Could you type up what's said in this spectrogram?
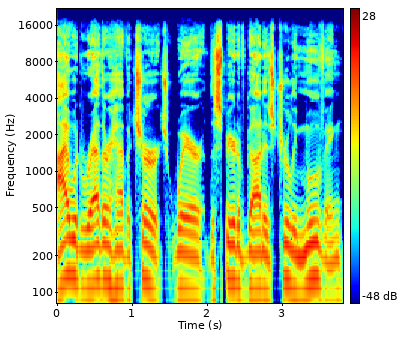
I would rather have a church where the Spirit of God is truly moving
